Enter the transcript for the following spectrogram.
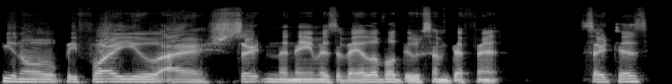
you know, before you are certain the name is available, do some different searches.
